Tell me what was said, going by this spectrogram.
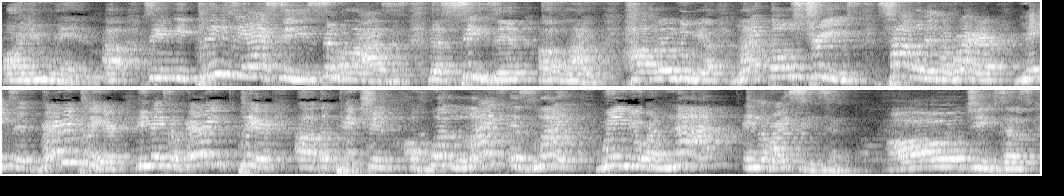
are you in? Uh, see, Ecclesiastes symbolizes the season of life. Hallelujah. Like those trees, Solomon the writer makes it very clear. He makes a very clear uh, depiction of what life is like when you are not in the right season. Oh, Jesus.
